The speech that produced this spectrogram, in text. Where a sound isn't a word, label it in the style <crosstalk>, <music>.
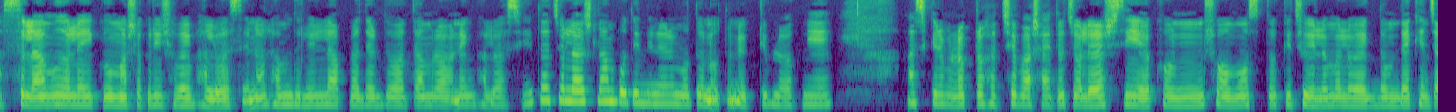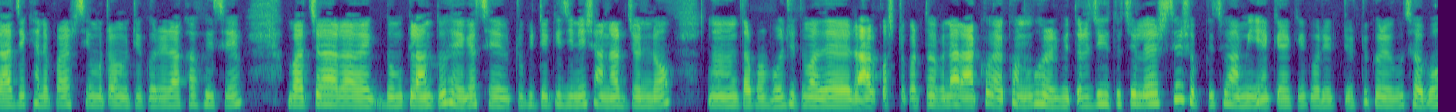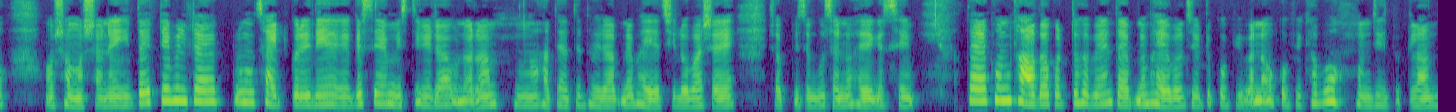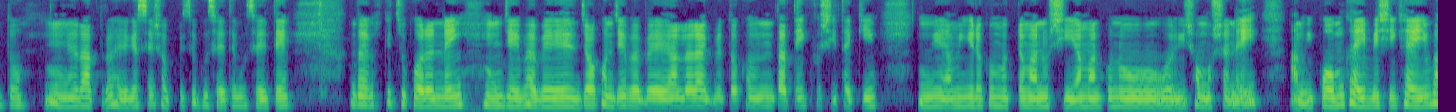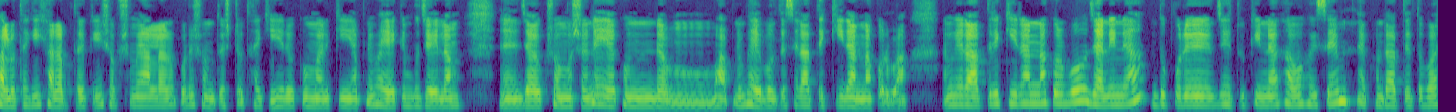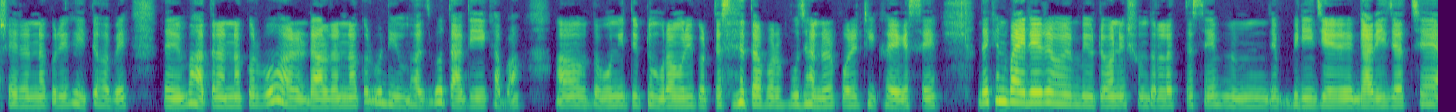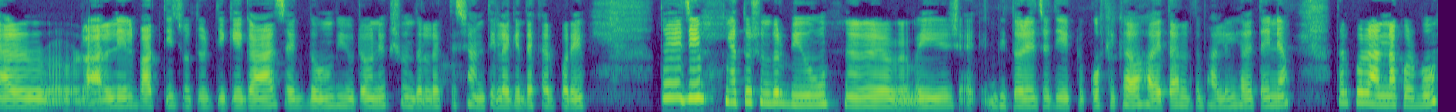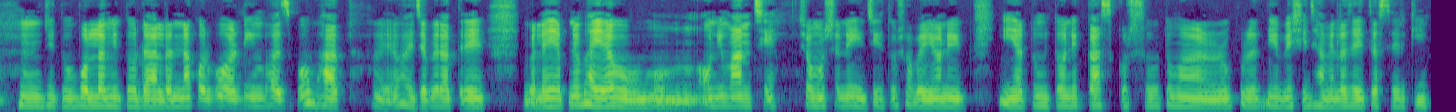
আসসালামু আলাইকুম। আশা করি সবাই ভালো আছেন। আলহামদুলিল্লাহ আপনাদের দোয়াতে আমরা অনেক ভালো আছি। তো চলে আসলাম প্রতিদিনের মতো নতুন একটি ব্লগ নিয়ে। আজকের ব্লগটা হচ্ছে বাসায় তো চলে আসছি। এখন সমস্ত কিছু এলোমেলো একদম দেখেন যা যেখানে পারছি মোটামুটি করে রাখা হয়েছে। বাচ্চারা একদম ক্লান্ত হয়ে গেছে টুকিটাকি জিনিস আনার জন্য। তারপর বলছি তোমাদের আর কষ্ট করতে হবে না, রাখো এখন ঘরের ভিতরে যেহেতু চলে আসছে, সবকিছু আমি একে একে করে একটু একটু করে গুছাবো সমস্যা নেই তাই টেবিলটা সাইড করে দিয়ে গেছে, মিস্ত্রিরা ওনারা হাতে হাতে ধরে, আপনার ভাইয়া ছিল বাসায়, সবকিছু গুছানো হয়ে গেছে তা এখন খাওয়া দাওয়া করতে হবে। তাই আপনি ভাইয়া বলছে, একটু কফি বানাও, কফি খাব। যেহেতু ক্লান্ত রাত্র হয়ে গেছে সব কিছু গুছাইতে গুছাইতে কিছু করার নেই। যেভাবে যখন যেভাবে আল্লাহ রাখবে তখন তাতেই খুশি থাকি। আমি এরকম একটা মানুষই। আমার কোনো ওই সমস্যা নেই। আমি কম খাই, বেশি খাই, ভালো থাকি, খারাপ থাকি। সবসময় আল্লাহর উপরে সন্তুষ্ট থাকি এরকম আর কি আপনি ভাইয়াকে বুঝাইলাম। যা হোক সমস্যা নেই। এখন আপনি ভাইয়া বলতেছে, "রাতে কি রান্না করবা?" আমি "রাত্রে কি রান্না করব জানি না। দুপুরে যেহেতু কিনা খাওয়া হয়েছে এখন রাতে তো বাসায় রান্না করে খেতে হবে।" ভাত রান্না করব আর ডাল রান্না করব, ডিম ভাজবো তা দিয়েই খাবা। তো উনি তো একটু মোড়ামুড়ি করতেছে। <laughs> তারপর বোঝানোর পরে ঠিক হয়ে গেছে। দেখেন বাইরের ভিউটা অনেক সুন্দর লাগতেছে। ব্রিজের গাড়ি যাচ্ছে আর লাল, নীল বাতি, চতুর্দিকে গাছ, একদম ভিউটা অনেক সুন্দর লাগতেছে। শান্তি লাগে দেখার পরে। তো এই যে এত সুন্দর ভিউ এই ভিতরে যদি একটু কফি খাওয়া হয় তাহলে তো ভালোই হয়, তাই না? তারপর রান্না করব। যেহেতু বললামই তো ডাল রান্না করব আর ডিম ভাজবো। ভাত হয়ে যাবে রাত্রে বেলায় আপনার ভাইয়া উনি মানছে। সমস্যা নেই। যেহেতু সবাই অনেক ইয়া তুমি তো অনেক কাজ করছ। তোমার উপরে দিয়ে বেশি ঝামেলা যাইতেছে আরকি।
